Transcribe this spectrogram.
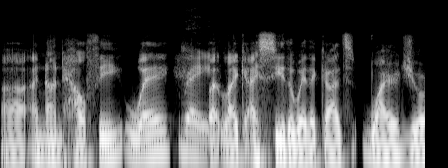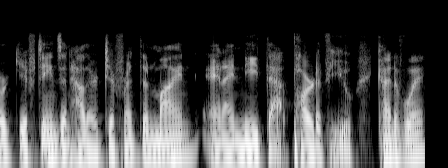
uh, an unhealthy way, Right. but like I see the way that God's wired your giftings and how they're different than mine, and I need that part of you, kind of way.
